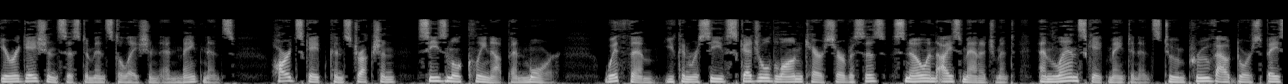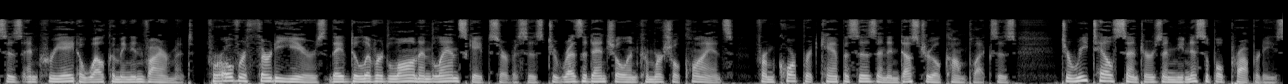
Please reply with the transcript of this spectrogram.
irrigation system installation and maintenance, hardscape construction, seasonal cleanup, and more. With them, you can receive scheduled lawn care services, snow and ice management, and landscape maintenance to improve outdoor spaces and create a welcoming environment. For over 30 years, they've delivered lawn and landscape services to residential and commercial clients, from corporate campuses and industrial complexes to retail centers and municipal properties.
